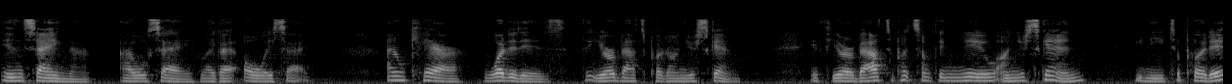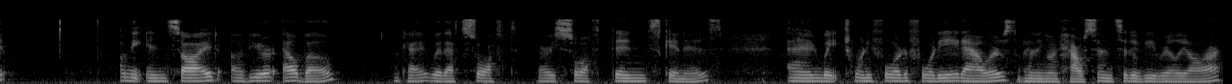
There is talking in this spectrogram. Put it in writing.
in saying that, I will say, like I always say, I don't care what it is that you're about to put on your skin. If you're about to put something new on your skin, you need to put it on the inside of your elbow, okay, where that soft, very soft, thin skin is, and wait 24 to 48 hours, depending on how sensitive you really are.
